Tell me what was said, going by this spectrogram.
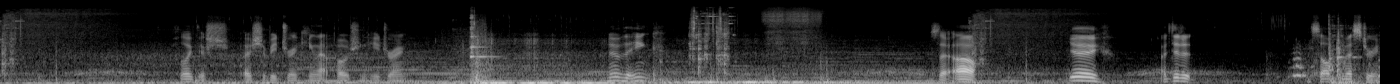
I feel like sh I should be drinking that potion he drank. No, the ink. Is that? Oh. Yay! I did it. I solved the mystery.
